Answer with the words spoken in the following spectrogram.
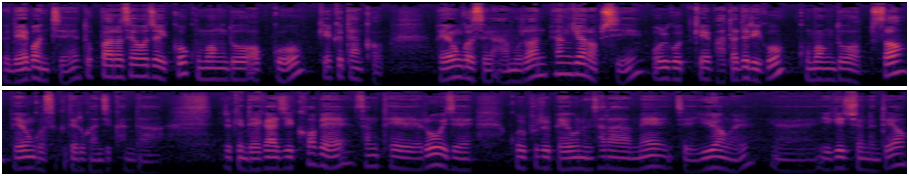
그 네 번째, 똑바로 세워져 있고 구멍도 없고 깨끗한 컵. 배운 것을 아무런 편견 없이 올곧게 받아들이고 구멍도 없어 배운 것을 그대로 간직한다. 이렇게 네 가지 컵의 상태로 이제 골프를 배우는 사람의 이제 유형을 예, 얘기해 주셨는데요.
